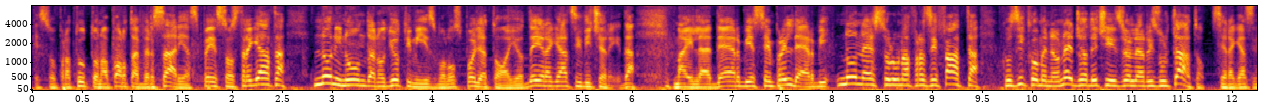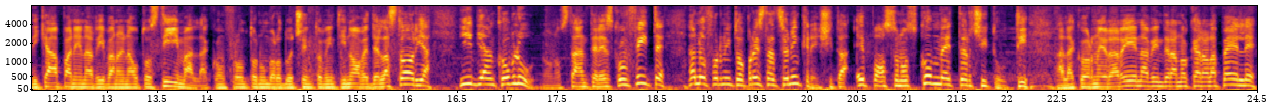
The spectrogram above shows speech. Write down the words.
e soprattutto una porta avversaria spesso stregata non inondano di ottimismo lo spogliatoio dei ragazzi di Cereda. Ma il derby è sempre il derby, non è solo una frase fatta, così come non è già deciso il risultato. Se i ragazzi di Kapanen arrivano in autostima al confronto numero 229 della storia, i bianco-blu, nonostante le sconfitte, hanno fornito prestazioni in crescita e possono scommetterci tutti. Alla Corner Arena venderanno cara la pelle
